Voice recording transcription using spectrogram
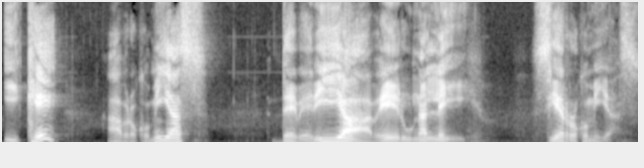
y que, abro comillas, debería haber una ley, cierro comillas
